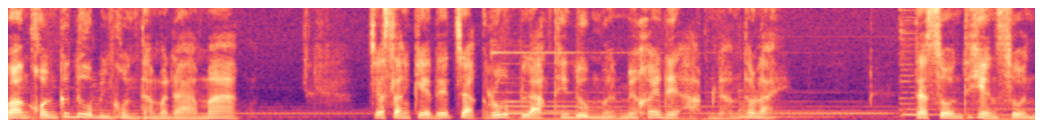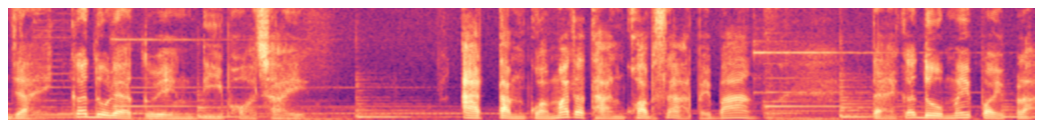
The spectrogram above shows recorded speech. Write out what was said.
บางคนก็ดูเป็นคนธรรมดามาก จะสังเกตได้จากรูปลักษณ์ที่ดูเหมือนไม่ค่อยได้อาบน้ำเท่าไหร่ แต่ส่วนที่เห็นส่วนใหญ่ก็ดูแลตัวเองดีพอใช้ อาจต่ำกว่ามาตรฐานความสะอาดไปบ้าง แต่ก็ดูไม่ปล่อยปละ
